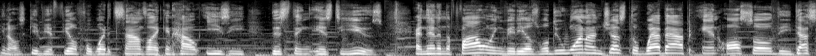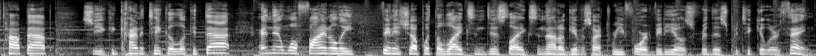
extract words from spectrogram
you know, give you a feel for what it sounds like and how easy this thing is to use. And then in the following videos, we'll do one on just the web app and also the desktop app so you can kind of take a look at that. And then we'll finally finish up with the likes and dislikes and that'll give us our three, four videos for this particular thing.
